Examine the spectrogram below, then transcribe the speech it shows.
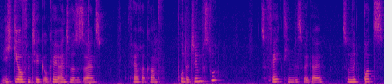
Ich gehe auf den Tick. Okay, 1 versus 1. Fairer Kampf. Bruder, Team bist du? So Fake-Team, das wäre geil. So mit Bots.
